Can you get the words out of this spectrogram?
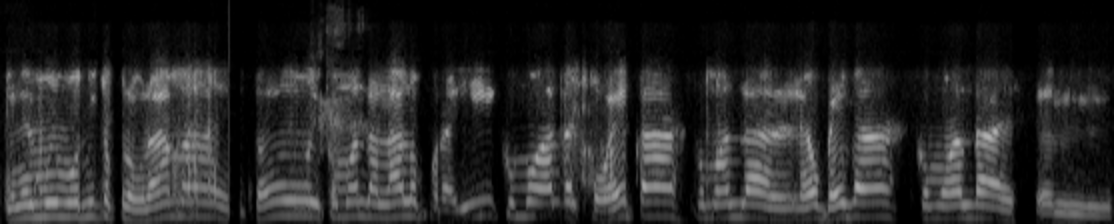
tienen muy bonito programa y todo, y cómo anda Lalo por ahí, cómo anda el poeta, cómo anda Leo Vega, cómo anda este, el,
